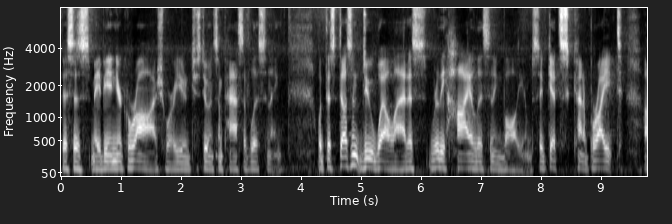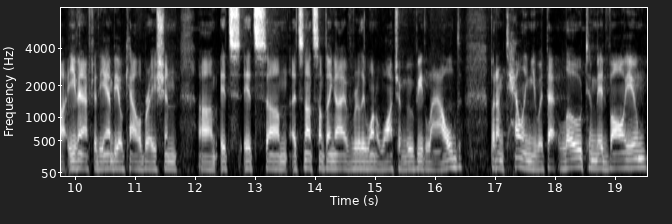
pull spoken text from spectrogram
This is maybe in your garage where you're just doing some passive listening. What this doesn't do well at is really high listening volumes. It gets kind of bright uh, even after the Ambeo calibration. Um, it's it's um, it's not something I really want to watch a movie loud. But I'm telling you, at that low to mid volume,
